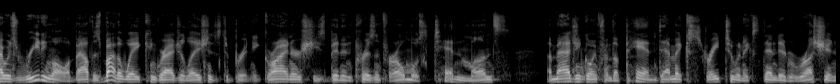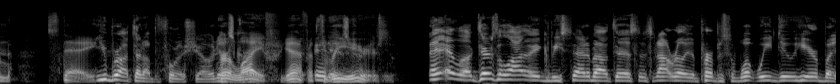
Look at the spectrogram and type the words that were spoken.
I was reading all about this. By the way, congratulations to Brittany Griner. She's been in prison for almost 10 months. Imagine going from the pandemic straight to an extended Russian stay. you brought that up before the show. It Her life, yeah, for It three years. crazy. And, look, there's a lot that can be said about this. It's not really the purpose of what we do here, but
